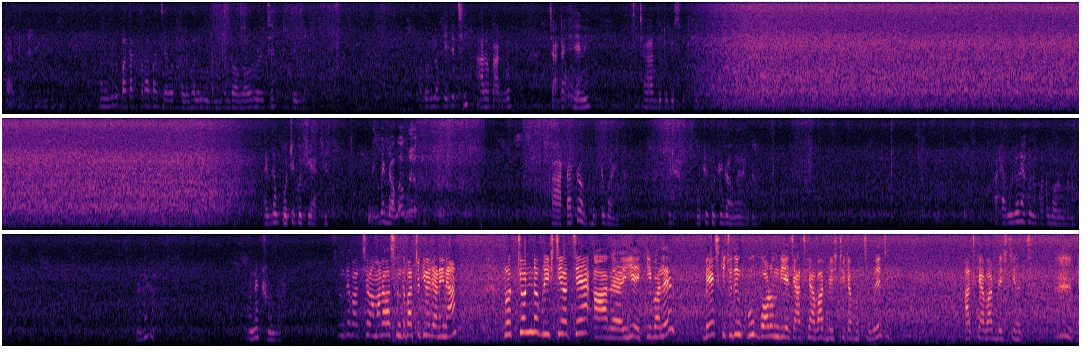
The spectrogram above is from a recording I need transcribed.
তারপরে। অনেকগুলো পাতা খারাপ আছে, আবার ভালো ভালো মোটামুটি মোটা ডগাও রয়েছে। কতগুলো কেটেছি, আরও কাটবো। চাটা খেয়ে নিই চা আর দুটো বিস্কুট খেয়ে একদম কচি কচি আছে। দেখবে ডগাগুলো কাটা তো ধরতে পারি না। কচি কচি ডগা একদম। কাটাগুলোর এখনও কত বড় বড়? অনেক সুন্দর। শুনতে পাচ্ছ? আমার আওয়াজ শুনতে পাচ্ছ কিনা জানি না। প্রচণ্ড বৃষ্টি হচ্ছে আর ইয়ে কি বলে? বেশ কিছুদিন খুব গরম দিয়েছে। আজকে আবার বৃষ্টিটা হচ্ছে, বুঝেছ? আজকে আবার বৃষ্টি হচ্ছে।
